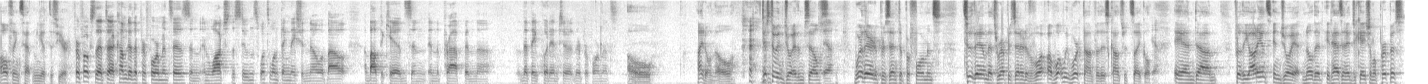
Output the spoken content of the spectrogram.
all things happening yet this year. For folks that uh, come to the performances and, and watch the students, what's one thing they should know about about the kids and, and the prep and the, that they put into their performance? Oh, I don't know. Just to enjoy themselves. Yeah. We're there to present a performance to them that's representative of what, of what we worked on for this concert cycle. Yeah. And um, for the audience, enjoy it. Know that it has an educational purpose,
